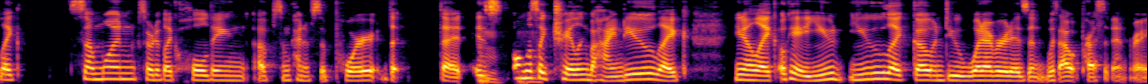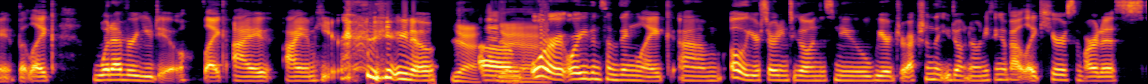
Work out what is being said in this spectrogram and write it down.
like someone sort of like holding up some kind of support that that is mm-hmm. almost like trailing behind you like you know like okay you you like go and do whatever it is and without precedent right? But like whatever you do like i i am here you know? Yeah, um, yeah, yeah, or or even something like um, oh you're starting to go in this new weird direction that you don't know anything about like here are some artists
